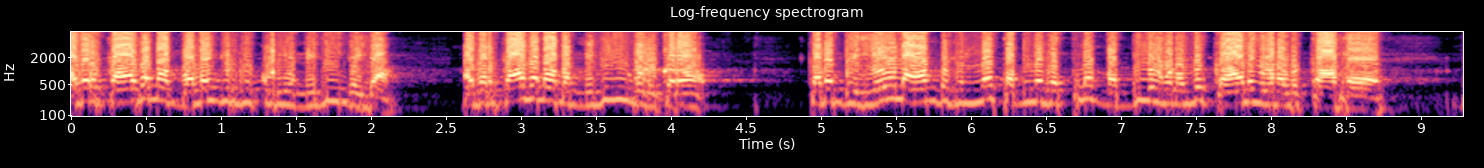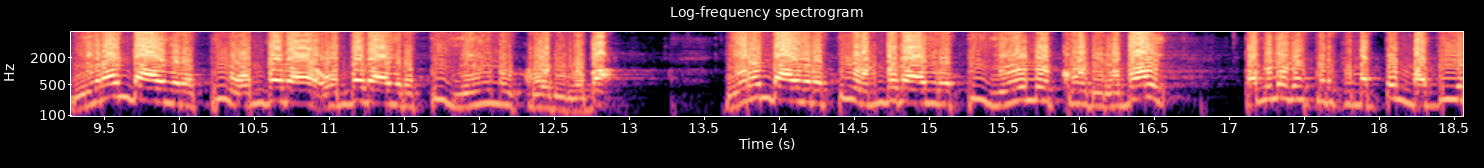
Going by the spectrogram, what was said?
அதற்காக நாம் வழங்கியிருக்கக்கூடிய நிதிங்கய்யா அதற்காக நாம நிதியும் கொடுக்கிறோம். கடந்த ஏழு ஆண்டுகள்ல தமிழகத்துல மத்திய உணவு காலை உணவுக்காக இரண்டாயிரத்தி ஒன்பதா ஒன்பதாயிரத்தி ஏழு கோடி ரூபாய். இரண்டாயிரத்தி ஒன்பதாயிரத்தி ஏழு கோடி ரூபாய் தமிழகத்திற்கு மட்டும் மத்திய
